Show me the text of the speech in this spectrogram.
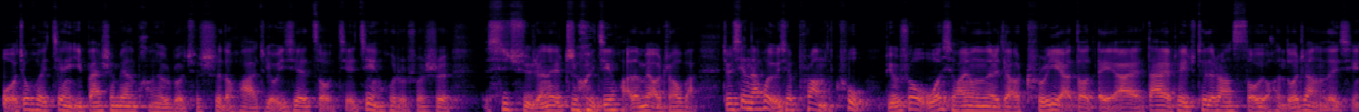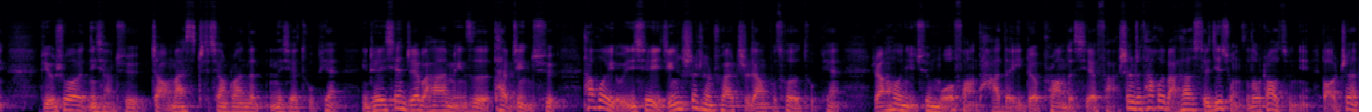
我就会建议一般身边的朋友，如果去试的话，有一些走捷径或者说是吸取人类智慧精华的妙招吧。就现在会有一些 prompt 库，比如说我喜欢用的那个叫 Korea dot AI，大家也可以去推特上搜，有很多这样的类型。比如说你想去找 master 相关的那些图片，你可以先直接把它的名字 type 进去，它会有一些已经生成出来质量不错的图片，然后你去。模仿它的一个 prompt 的写法，甚至它它会把它的随机种子都告诉你，保证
